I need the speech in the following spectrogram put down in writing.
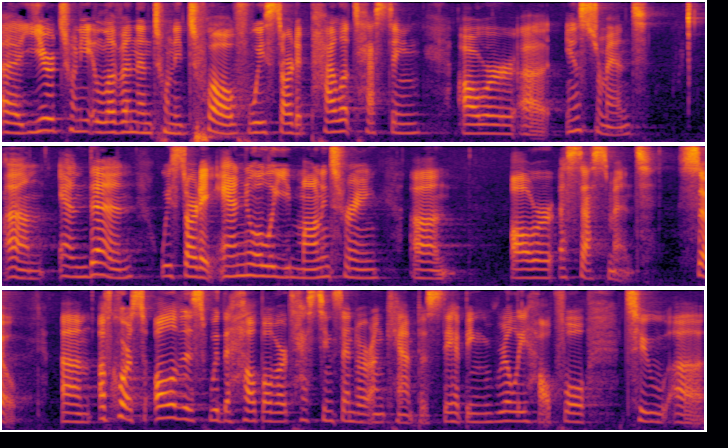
uh, year 2011 and 2012, we started pilot testing our uh, instrument, um, and then we started annually monitoring um, our assessment. So um, of course, all of this with the help of our testing center on campus. They have been really helpful to uh,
